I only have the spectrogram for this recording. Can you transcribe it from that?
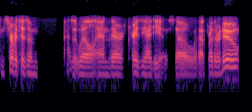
conservatism, as it will, and their crazy ideas. So, without further ado.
